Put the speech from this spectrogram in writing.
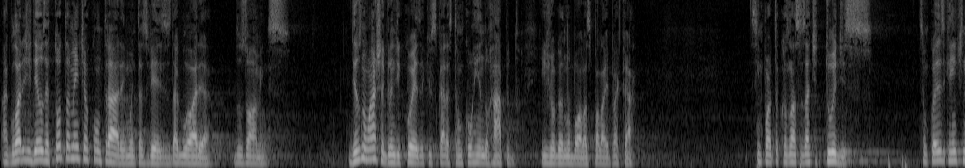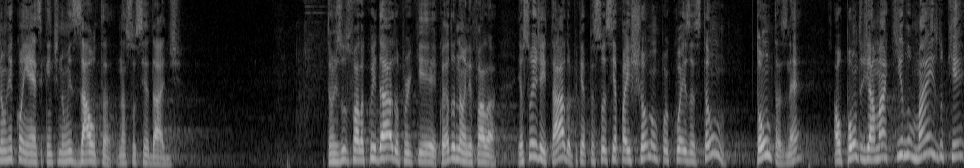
A glória de Deus é totalmente ao contrário, muitas vezes, da glória dos homens. Deus não acha grande coisa que os caras estão correndo rápido e jogando bolas para lá e para cá. Se importa com as nossas atitudes. São coisas que a gente não reconhece, que a gente não exalta na sociedade. Então Jesus fala: cuidado, porque. Cuidado não, ele fala: eu sou rejeitado porque as pessoas se apaixonam por coisas tão tontas, né? Ao ponto de amar aquilo mais do que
